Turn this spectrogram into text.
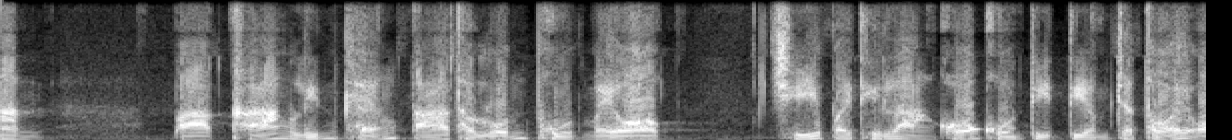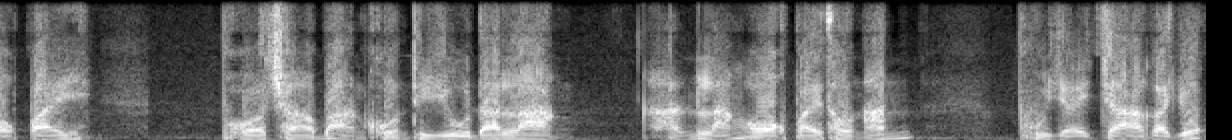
นั่น ปากค้างลิ้นแข็งตาถลนพูดไม่ออก ชี้ไปที่ล่างของคนที่เตรียมจะถอยออกไป พอชาวบ้านคนที่อยู่ด้านล่าง หันหลังออกไปเท่านั้น ผู้ใหญ่จาก็ยก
